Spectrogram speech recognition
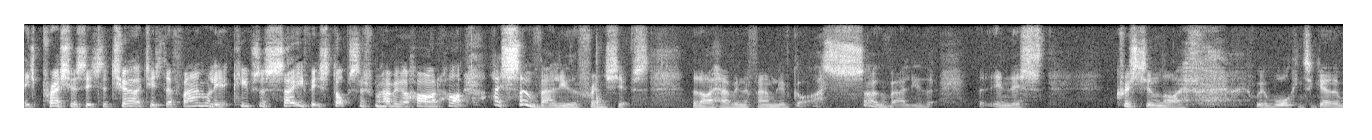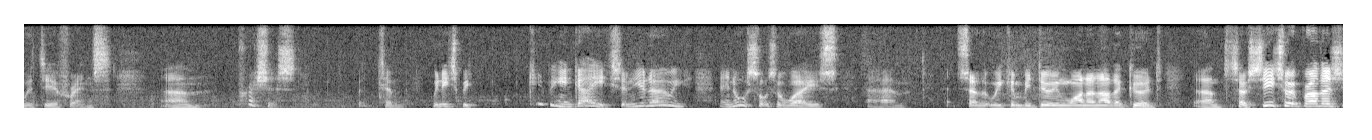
it's precious. It's the church. It's the family. It keeps us safe. It stops us from having a hard heart. I so value the friendships that I have in the family of God. I so value that in this Christian life, we're walking together with dear friends. Um, precious. But um, we need to be keeping engaged and, you know, in all sorts of ways um, so that we can be doing one another good. Um, so see to it, brothers.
